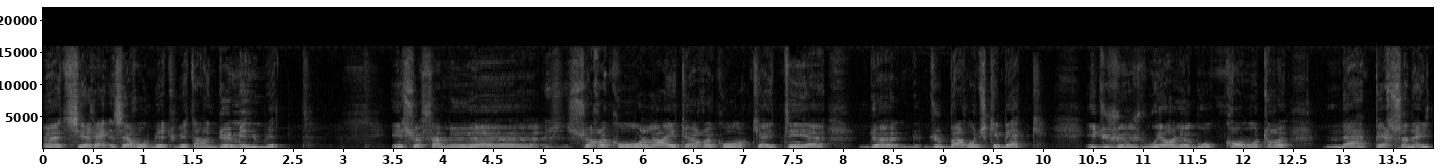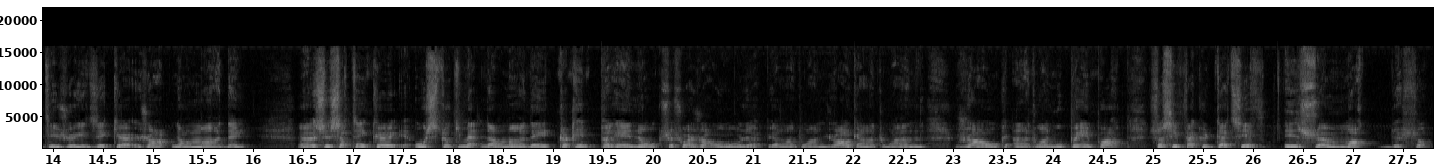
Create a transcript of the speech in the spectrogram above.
euh, 088 en 2008. Et ce fameux, euh, ce recours-là est un recours qui a été euh, du barreau du Québec et du juge Louis Legault contre ma personnalité juridique, Jean Normandin. Euh, c'est certain que aussitôt qu'ils mettent Normandin, tous les prénoms, que ce soit Jacques, Joseph, Pierre-Antoine, Jacques-Antoine, Jacques, Antoine, ou peu importe, ça c'est facultatif, ils se moquent de ça.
